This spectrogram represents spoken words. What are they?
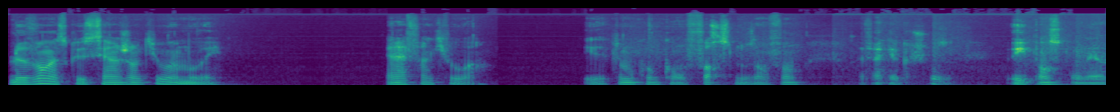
Le vent, est-ce que c'est un gentil ou un mauvais? C'est à la fin qu'il faut voir. Exactement comme quand on force nos enfants à faire quelque chose. Eux, ils pensent qu'on est un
